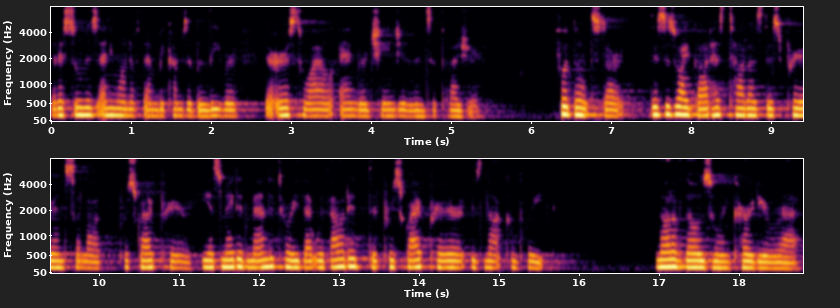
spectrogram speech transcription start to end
but as soon as any one of them becomes a believer, their erstwhile anger changes into pleasure. Footnote start. This is why God has taught us this prayer in Salat, prescribed prayer. He has made it mandatory that without it, the prescribed prayer is not complete. Not of those who incurred your wrath.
